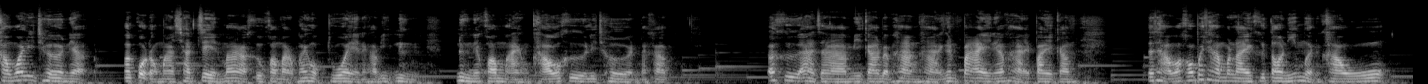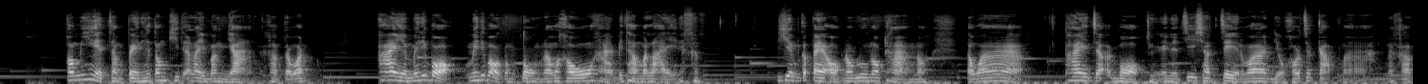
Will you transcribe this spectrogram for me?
คำว่า return เนี่ยปรากฏออกมาชัดเจนมากคือความหมายของไพ่หกถ้วยนะครับ อีกหนึ่งหนึ่งในความหมายของเขาก็คือ return นะครับ ก็คืออาจจะมีการแบบห่างหายกันไปนะครับหายไปกัน แต่ถามว่าเขาไปทำอะไรคือตอนนี้เหมือนเขาเขามีเหตุจำเป็นให้ต้องคิดอะไรบางอย่างนะครับ แต่ว่า ไพ่ยังไม่ได้บอกไม่ได้บอกตรงๆนะว่าเขาหายไปทำอะไรนะครับพี่เข้มก็แปลออกนอกลูกนอกทางเนาะแต่ว่าไพ่จะบอกถึง energy ชัดเจนว่าเดี๋ยวเขาจะกลับมานะครับ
